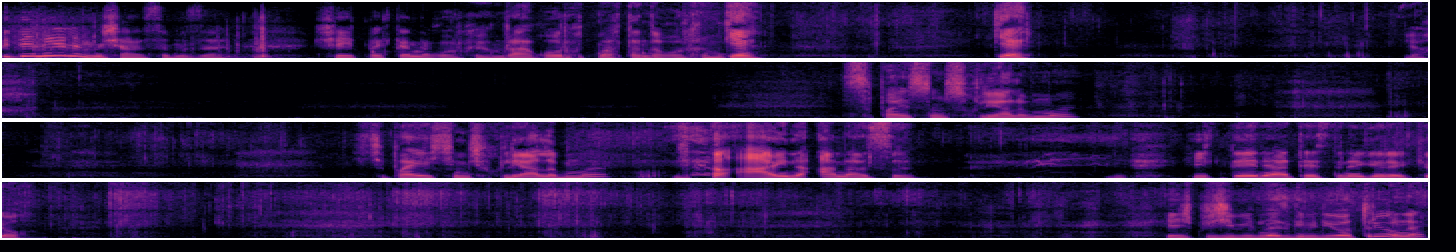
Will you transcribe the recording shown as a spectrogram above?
Bir deneyelim mi şansımızı? Şey etmekten de korkuyorum. Daha korkutmaktan da korkuyorum. Gel. Gel. Yok. Spayı sumsuklayalım mı? Spayı sumsuklayalım mı? Aynı anası. Hiç DNA testine gerek yok. Hiçbir şey bilmez gibi diye oturuyor lan.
